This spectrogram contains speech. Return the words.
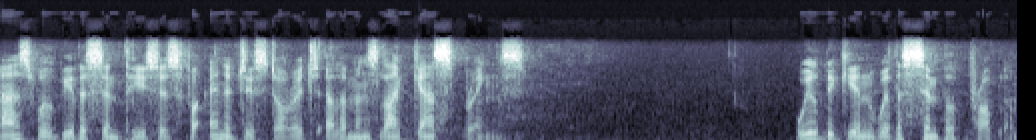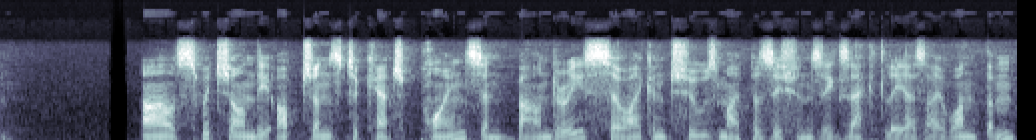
as will be the synthesis for energy storage elements like gas springs. We'll begin with a simple problem. I'll switch on the options to catch points and boundaries so I can choose my positions exactly as I want them,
